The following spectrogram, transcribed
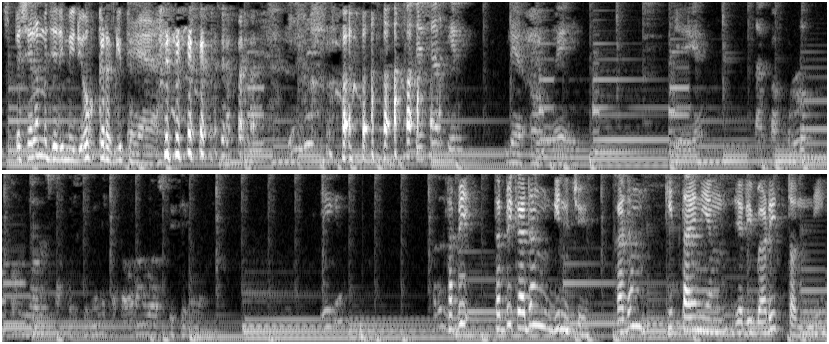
spesialnya menjadi mediocre gitu Iya. Iya. Spesial in their own way. Harus di sini. Iya kan? Harus tapi tapi kadang gini cuy kadang kita ini yang jadi bariton nih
